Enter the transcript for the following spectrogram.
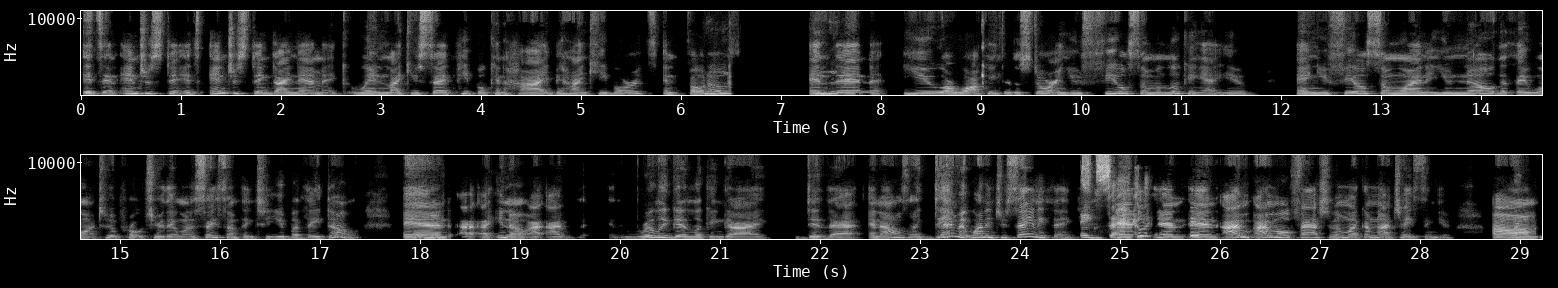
it's an interesting it's interesting dynamic when like you said people can hide behind keyboards and photos mm-hmm. and mm-hmm. then you are walking through the store and you feel someone looking at you and you feel someone and you know that they want to approach you they want to say something to you but they don't mm-hmm. and mm-hmm. I, I, you know I, I really good looking guy did that and i was like damn it why didn't you say anything exactly and and, and i'm i'm old fashioned i'm like i'm not chasing you um,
